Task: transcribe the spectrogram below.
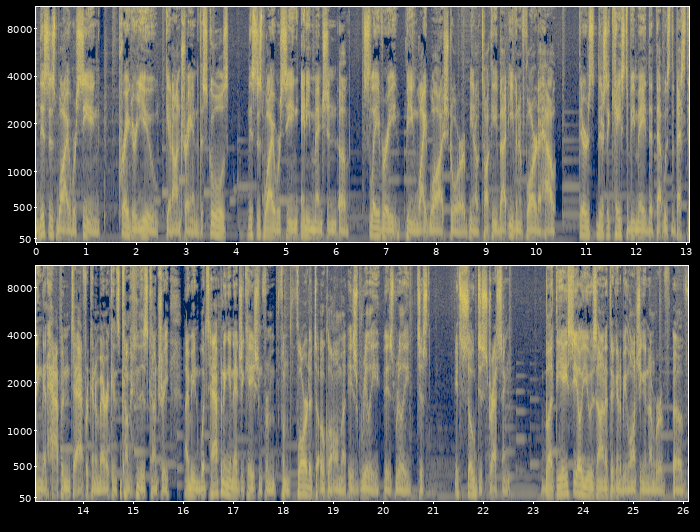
this is why we're seeing PragerU get entree into the schools. This is why we're seeing any mention of slavery being whitewashed or, you know, talking about even in Florida how there's there's a case to be made that that was the best thing that happened to African Americans coming to this country. I mean, what's happening in education from from Florida to Oklahoma is really is really just it's so distressing. But the ACLU is on it. They're going to be launching a number of, of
